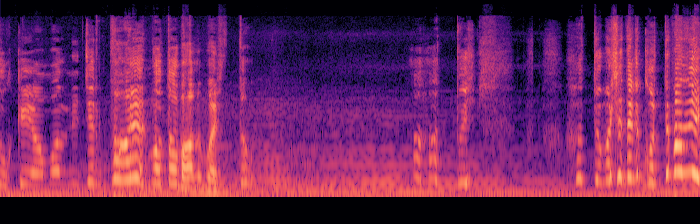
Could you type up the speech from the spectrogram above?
তোকে আমার নিজের ভাইয়ের মতো ভালোবাসতো তুই তোমার সাথে এটা করতে পারলি?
